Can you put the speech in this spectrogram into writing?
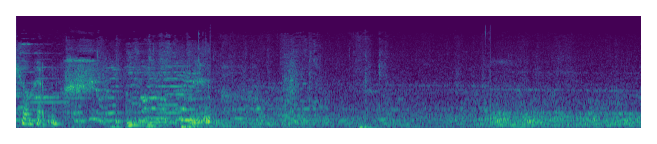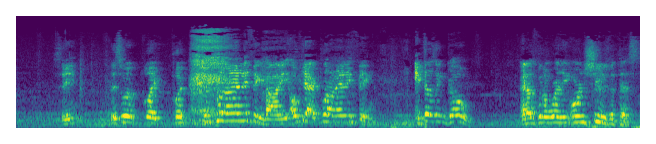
kill him. See? This would like, put, just put on anything, Bobby. Okay, I put on anything. It doesn't go. And I was gonna wear the orange shoes with this.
